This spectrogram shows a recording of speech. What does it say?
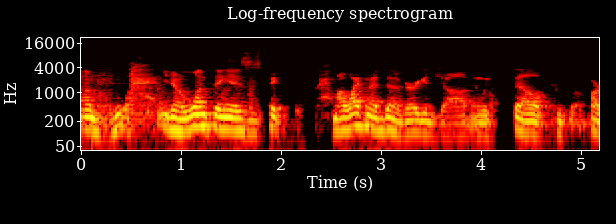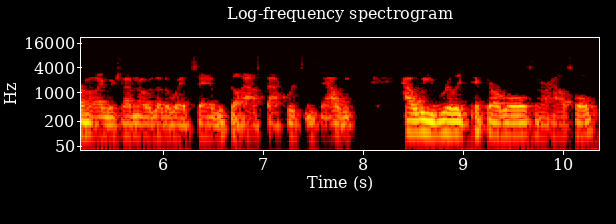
Um, you know, one thing is, is pick, my wife and I have done a very good job, and we fell. Part of my language, I don't know another way of saying it. We fell ass backwards into how we how we really picked our roles in our household.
